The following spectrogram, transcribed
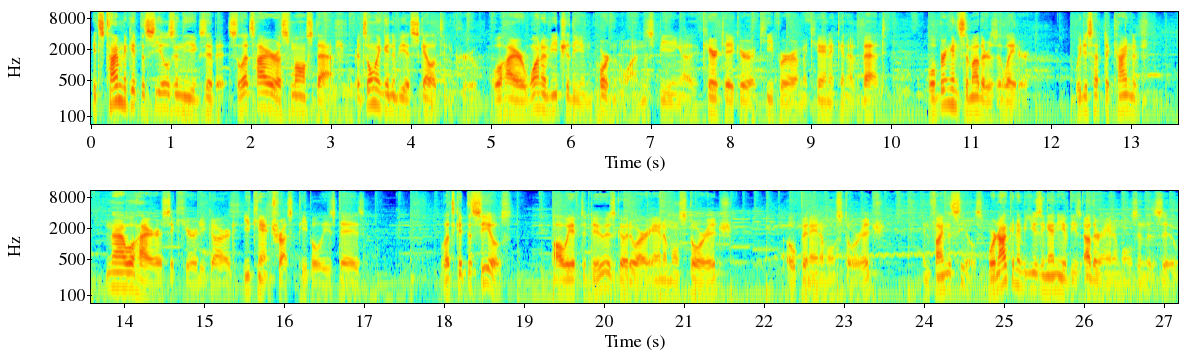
It's time to get the seals in the exhibit, so let's hire a small staff. It's only going to be a skeleton crew. We'll hire one of each of the important ones, being a caretaker, a keeper, a mechanic, and a vet. We'll bring in some others later. We just have to kind of Nah, we'll hire a security guard. You can't trust people these days. Let's get the seals. All we have to do is go to our animal storage, open animal storage, and find the seals. We're not going to be using any of these other animals in the zoo.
